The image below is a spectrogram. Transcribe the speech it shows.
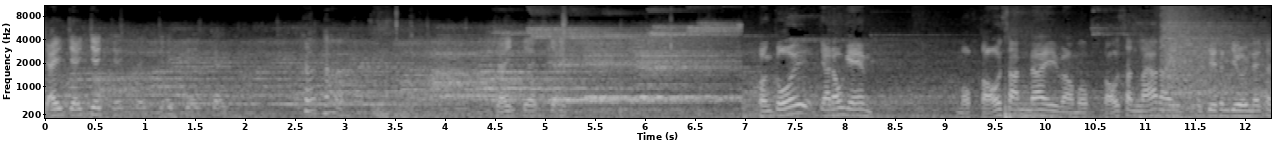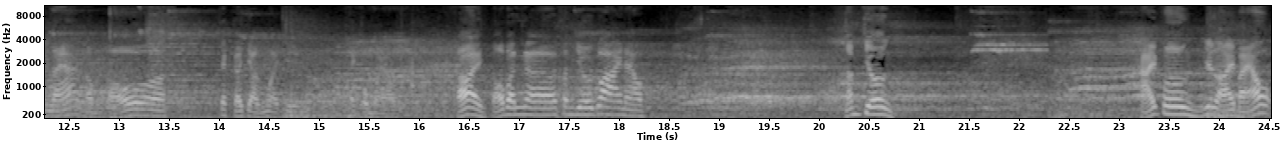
chạy chạy chạy chạy chạy chạy chạy chạy. Chạy chạy phần cuối trận đấu game. Một tổ xanh đây và một tổ xanh lá đây. Bên kia xanh dương đây xanh lá. Là một tổ chắc cỡ trận ngoài kia. Thấy cùng màu rồi, tổ bên ờ, xanh dương có ai nào? Lâm Trường. Hải Phương với lại Bảo.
